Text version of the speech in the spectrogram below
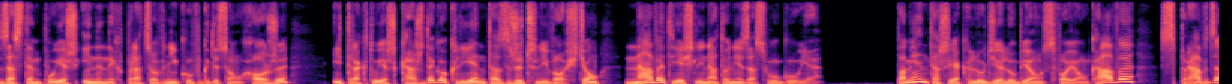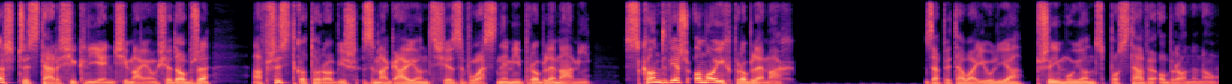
zastępujesz innych pracowników, gdy są chorzy i traktujesz każdego klienta z życzliwością, nawet jeśli na to nie zasługuje. Pamiętasz, jak ludzie lubią swoją kawę, sprawdzasz, czy starsi klienci mają się dobrze, a wszystko to robisz zmagając się z własnymi problemami. Skąd wiesz o moich problemach? Zapytała Julia, przyjmując postawę obronną.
